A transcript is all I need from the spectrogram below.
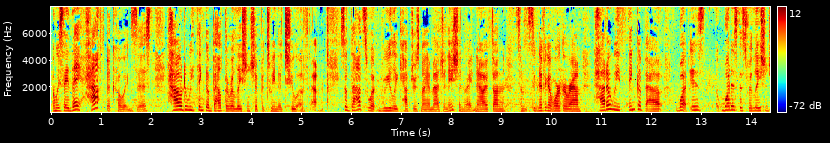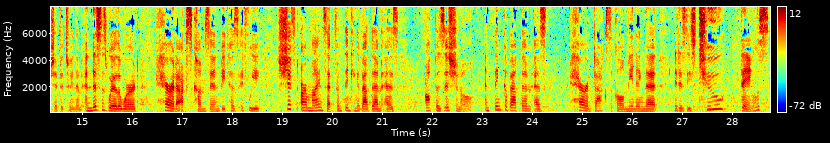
and we say they have to coexist. How do we think about the relationship between the two of them? So that's what really captures my imagination right now. I've done some significant work around how do we think about what is what is this relationship between them? And this is where the word paradox comes in because if we shift our mindset from thinking about them as oppositional and think about them as paradoxical, meaning that it is these two things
